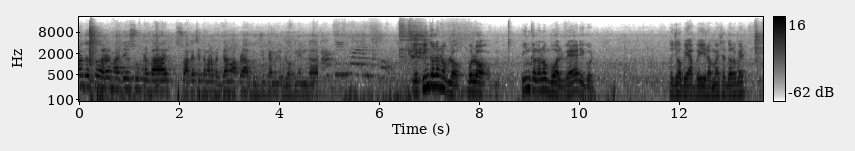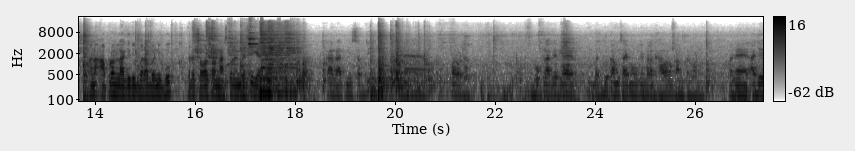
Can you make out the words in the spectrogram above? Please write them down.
હેલો દોસ્તો, હરણ મહાદેવ, સુપ્રભાત. સ્વાગત છે તમારા બધાનું આપણા ગુજ્જુ ફેમિલી બ્લોગની અંદર. એ પિંક કલરનો બ્લોગ બોલો પિંક કલરનો બોલ. વેરી ગુડ તો જો ભાઈ, આ ભાઈ રમે છે દરો બેટ, અને આપણને લાગી હતી બરાબરની ભૂખ, એટલે સવાર સવાર નાસ્તો લઈને બેસી ગયા છે. કાલ રાતની સબ્જી અને પરોઠા. ભૂખ લાગે એટલે બધું કામ સાઈડમાં મૂકીને પહેલાં ખાવાનું કામ કરવાનું. અને આજે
